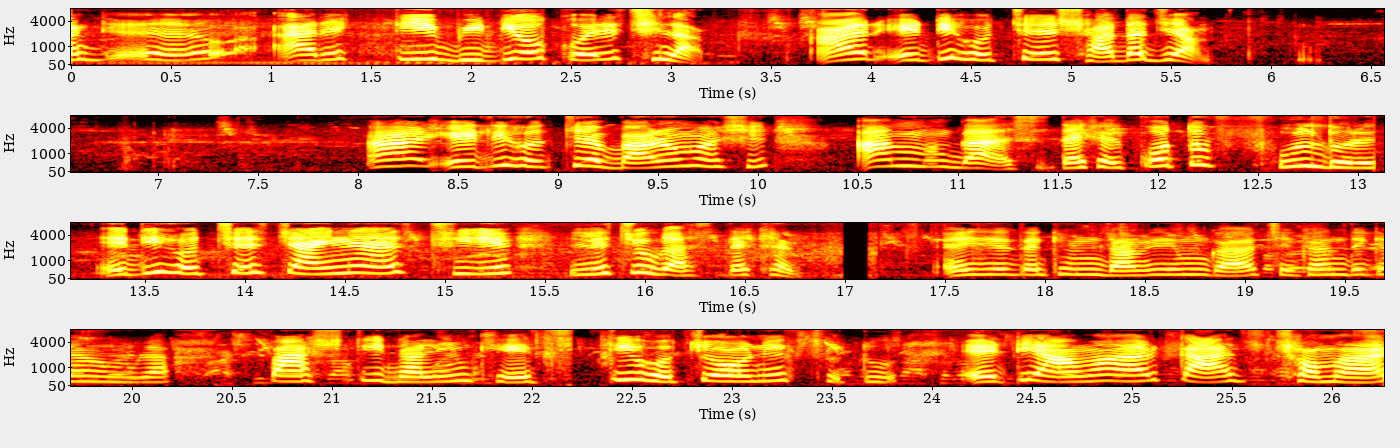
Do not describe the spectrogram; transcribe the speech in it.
আগে আরেকটি ভিডিও করেছিলাম। আর এটি হচ্ছে সাদা জাম। আর এটি হচ্ছে বারো মাসি আম গাছ। দেখেন কত ফুল ধরে। এটি হচ্ছে চাইনা থ্রি লিচু গাছ, দেখেন। এই যে দেখেন ডালিম গাছ, এখান থেকে আমরা পাঁচটি ডালিম খেয়েছি। হচ্ছে অনেক ছোট। এটি আমার কাজ সমান,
